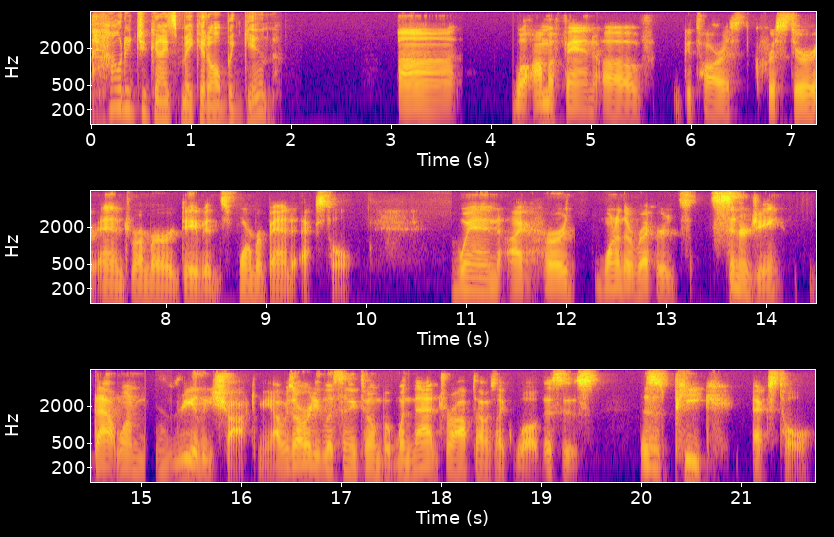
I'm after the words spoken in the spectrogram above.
How did you guys make it all begin? Uh, well, I'm a fan of guitarist Krister and drummer David's former band Extol. When I heard one of their records, Synergy, that one really shocked me. I was already listening to him, but when that dropped, I was like, "Whoa, this is this is peak Extol."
